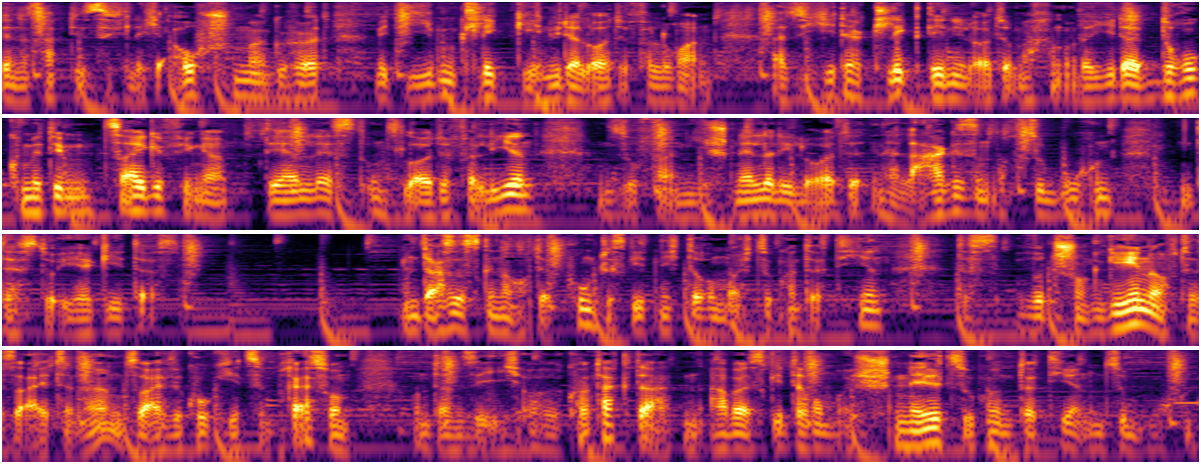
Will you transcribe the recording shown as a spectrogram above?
denn das habt ihr sicherlich auch schon mal gehört, mit jedem Klick gehen wieder Leute verloren. Also jeder Klick, den die Leute machen oder jeder Druck mit dem Zeigefinger, der lässt uns Leute verlieren. Insofern, je schneller die Leute in der Lage sind, noch zu buchen, desto eher geht das. Und das ist genau der Punkt. Es geht nicht darum, euch zu kontaktieren. Das wird schon gehen auf der Seite. Ne? Im Zweifel gucke ich jetzt Impressum und dann sehe ich eure Kontaktdaten. Aber es geht darum, euch schnell zu kontaktieren und zu buchen.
